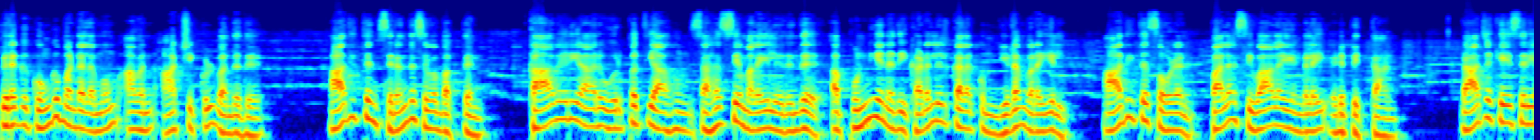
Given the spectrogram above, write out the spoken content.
பிறகு கொங்கு மண்டலமும் அவன் ஆட்சிக்குள் வந்தது. ஆதித்தன் சிறந்த சிவபக்தன். காவேரி ஆறு உற்பத்தியாகும் சகசிய மலையிலிருந்து அப்புண்ணிய நதி கடலில் கலக்கும் இடம் வரையில் ஆதித்த சோழன் பல சிவாலயங்களை எடுப்பித்தான். ராஜகேசரி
